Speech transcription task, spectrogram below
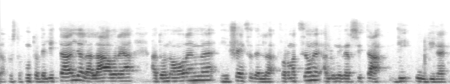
a questo punto dell'Italia, la laurea ad honorem in scienze della formazione all'Università di Udine.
